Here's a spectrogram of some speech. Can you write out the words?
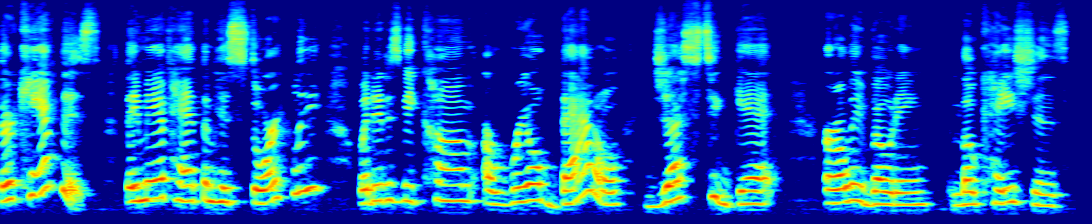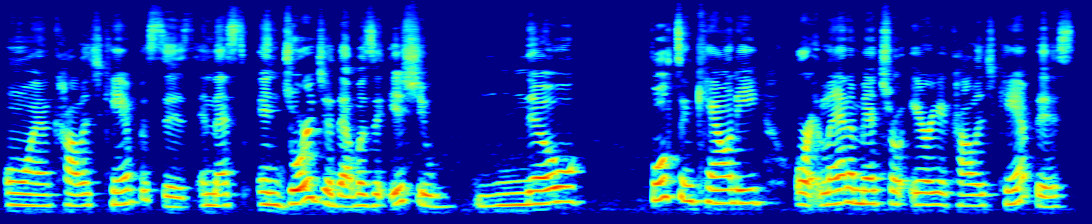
their campus. They may have had them historically, but it has become a real battle just to get early voting locations on college campuses. And that's in Georgia, that was an issue. No Fulton County or Atlanta metro area college campus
